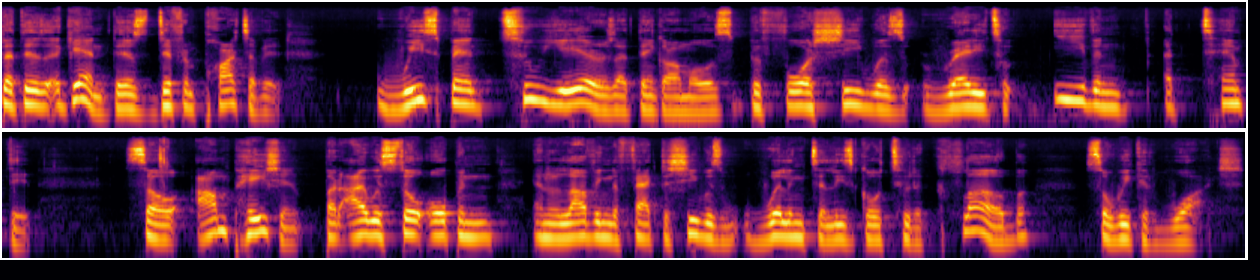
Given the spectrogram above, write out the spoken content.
but there's again, there's different parts of it. We spent two years, I think, almost before she was ready to even attempt it. So I'm patient, but I was still open and loving the fact that she was willing to at least go to the club so we could watch.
